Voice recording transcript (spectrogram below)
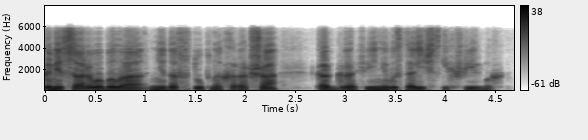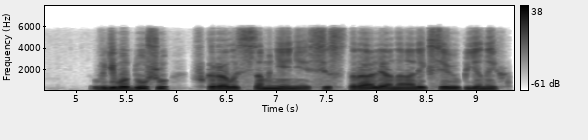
Комиссарова была недоступно хороша, как графиня в исторических фильмах. В его душу вкралось сомнение, сестра ли она Алексею Пьяных.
